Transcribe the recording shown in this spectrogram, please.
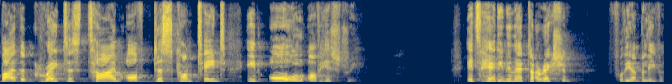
by the greatest time of discontent in all of history. It's heading in that direction for the unbeliever.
